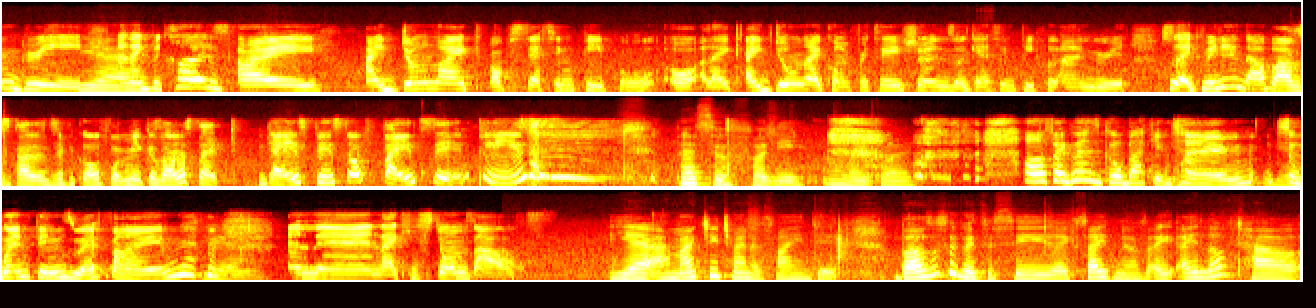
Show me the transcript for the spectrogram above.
angry, Yeah. and like because I I don't like upsetting people or like I don't like confrontations or getting people angry. So like reading that part was kind of difficult for me because I was like, guys, please stop fighting, please. That's so funny. Oh my god. I was like, let's go back in time to when things were fine. Yeah. And then like he storms out. Yeah, I'm actually trying to find it. But I was also going to say, like, side notes, I, I loved how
